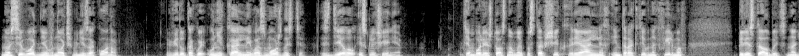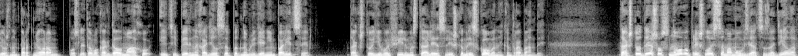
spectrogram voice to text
но сегодня, в ночь вне закона, ввиду такой уникальной возможности, сделал исключение. Тем более, что основной поставщик реальных интерактивных фильмов перестал быть надежным партнером после того, как дал маху и теперь находился под наблюдением полиции, так что его фильмы стали слишком рискованной контрабандой. Так что Дэшу снова пришлось самому взяться за дело.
